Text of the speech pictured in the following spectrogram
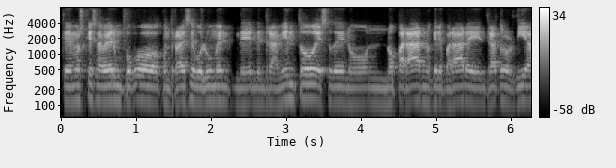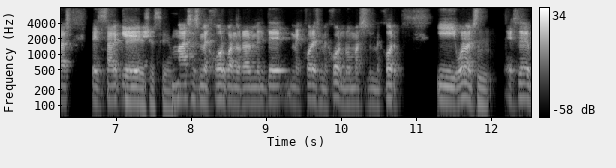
tenemos que saber un poco controlar ese volumen de, de entrenamiento, eso de no, no parar, no querer parar, eh, entrenar todos los días, pensar que Sí, sí, sí. más es mejor cuando realmente mejor es mejor, no más es mejor. Y bueno, Mm. este,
